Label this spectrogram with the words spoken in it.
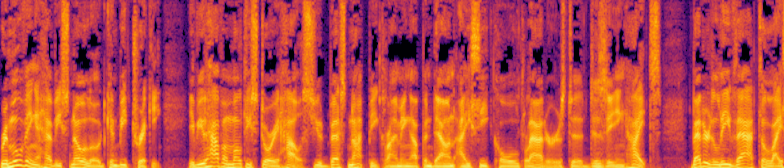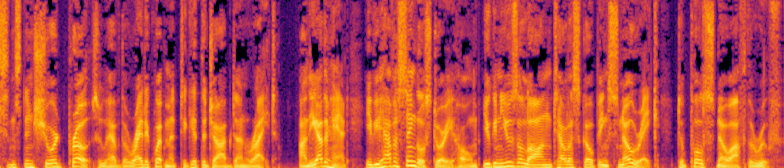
Removing a heavy snow load can be tricky. If you have a multi-story house, you'd best not be climbing up and down icy cold ladders to dizzying heights. Better to leave that to licensed insured pros who have the right equipment to get the job done right. On the other hand, if you have a single story home, you can use a long telescoping snow rake to pull snow off the roof.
